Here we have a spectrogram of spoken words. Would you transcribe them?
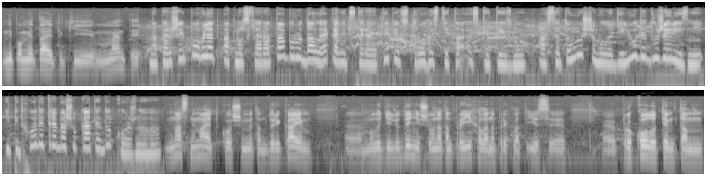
Вони пам'ятають такі моменти. На перший погляд, атмосфера табору далека від стереотипів строгості та аскетизму. А все тому, що молоді люди дуже різні, і підходи треба шукати до кожного. У нас немає такого, що ми там дорікаємо е, молодій людині, що вона там приїхала, наприклад, із е, е, проколотим там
